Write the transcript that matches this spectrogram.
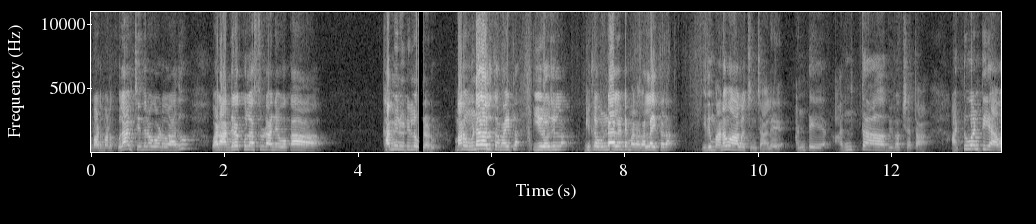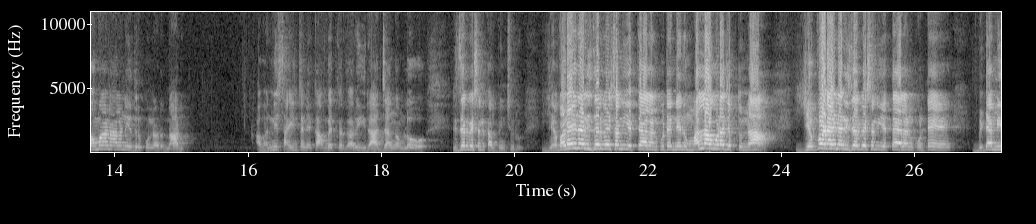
వాడు మన కులానికి చెందినవాడు కాదు వాడు అగ్ర కులాస్తుడు అనే ఒక కమ్యూనిటీలో ఉన్నాడు. మనం ఉండగలుగుతామా ఇట్లా? ఈ రోజుల్లో ఇట్లా ఉండాలంటే మన వల్ల అవుతుందా ఇది మనం ఆలోచించాలి. అంటే అంత వివక్షత అటువంటి అవమానాలను ఎదుర్కొన్నాడు నాడు. అవన్నీ సహించలేక అంబేద్కర్ గారు ఈ రాజ్యాంగంలో రిజర్వేషన్ కల్పించారు ఎవడైనా రిజర్వేషన్ ఎత్తేయాలనుకుంటే నేను మళ్ళా కూడా చెప్తున్నా ఎవడైనా రిజర్వేషన్ ఎత్తేయాలనుకుంటే బిడ్డ మీ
